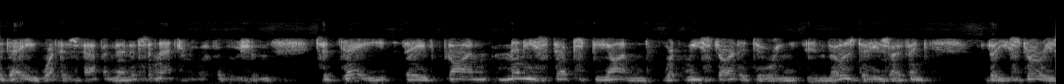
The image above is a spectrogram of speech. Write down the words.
today, what has happened, and it's a natural evolution, today they've gone many steps beyond what we started doing in those days. I think the stories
